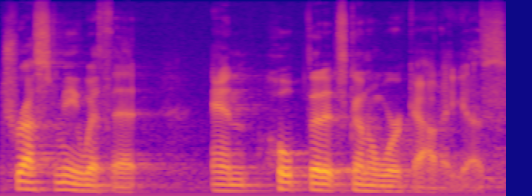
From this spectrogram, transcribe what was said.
trust me with it and hope that it's going to work out, I guess.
